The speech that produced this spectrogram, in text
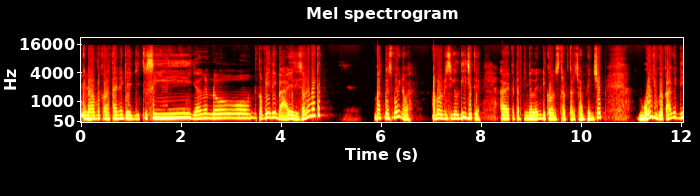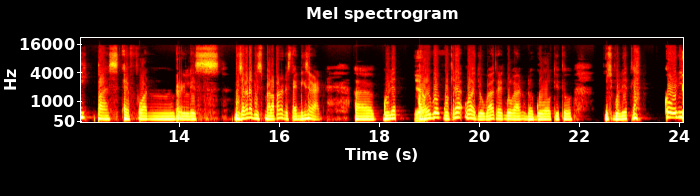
Kenapa kabarnya kayak gitu sih? Jangan dong. Tapi ini bahaya sih. Soalnya mereka 14 poin apa? Apa udah single digit ya? Uh, ketertinggalannya di Constructor Championship. Gue juga kaget di pas F1 rilis. Biasa kan habis balapan ada standing kan. Uh, eh, gue lihat Yeah. Awalnya gue gue kira wah jauh banget Red Bull kan udah gold gitu. Terus gue lihat lah kok ini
